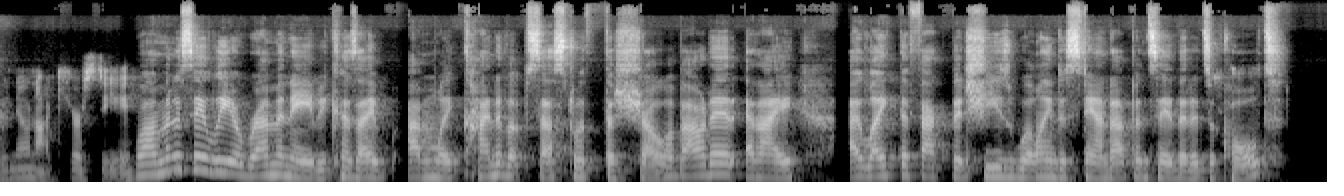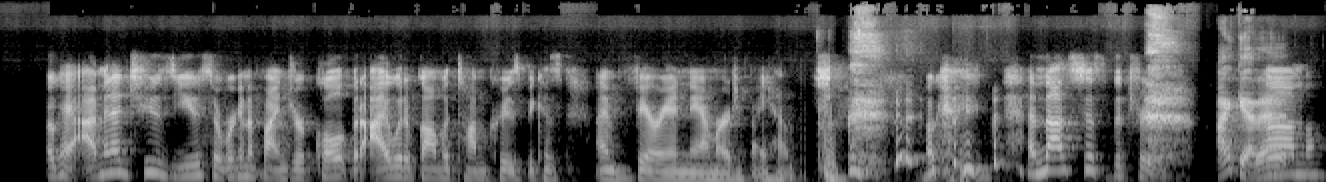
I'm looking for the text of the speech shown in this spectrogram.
We know not Kirstie. Well, I'm gonna say Leah Remini because I I'm like kind of obsessed with the show about it, and I I like the fact that she's willing to stand up and say that it's a cult. Okay, I'm gonna choose you, so we're gonna find your cult. But I would have gone with Tom Cruise because I'm very enamored by him. okay, and that's just the truth. I get it. Um,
